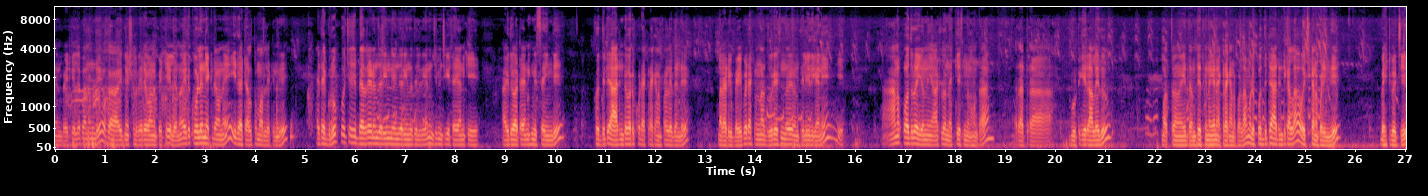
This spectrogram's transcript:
నేను బయటకు వెళ్ళే పని ఉండి ఒక ఐదు నిమిషాలు వేరే వాళ్ళని పెట్టి వెళ్ళాను. అయితే కోళ్ళని ఇక్కడే ఉన్నాయి. ఇది అటు వెళ్తా మొదలెట్టింది. అయితే గ్రూప్కి వచ్చేసి బెదరేయడం జరిగింది ఏం జరిగిందో తెలియదు కానీ ఇంచుమించుకి ఈ టయానికి ఐదు ఆ టయానికి మిస్ అయింది. పొద్దుటే ఆరింటి వరకు కూడా ఎక్కడ కనపడలేదండి. మరి అడిగి భయపడి ఎక్కడన్నా దూరేసిందో ఏమో తెలియదు కానీ ఆనపోదులు అవి ఉన్నాయి ఆటలో నక్కేసింది అనుకుంటా రాత్ర గుట్టుకి రాలేదు. మొత్తం ఇదంతా ఎత్తుకున్నా కానీ ఎక్కడ కనపడలా. మళ్ళీ పొద్దుటే ఆరింటికల్లా వచ్చి కనపడింది బయటకు వచ్చి.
